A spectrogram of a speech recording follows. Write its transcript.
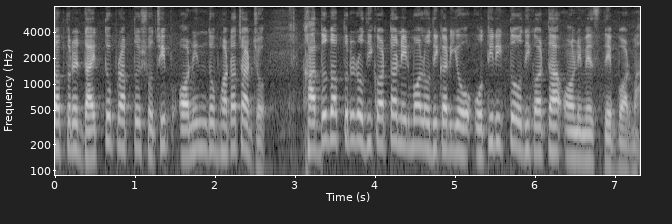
দপ্তরের দায়িত্বপ্রাপ্ত সচিব অনিন্দ ভট্টাচার্য, খাদ্য দপ্তরের অধিকর্তা নির্মল অধিকারী ও অতিরিক্ত অধিকর্তা Animesh Debbarma.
